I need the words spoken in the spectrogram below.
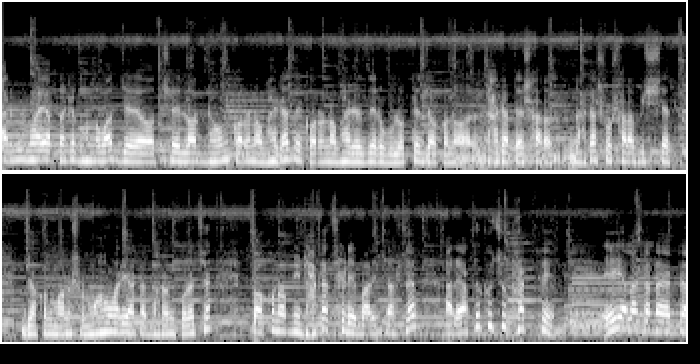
আরিফুল ভাই, আপনাকে ধন্যবাদ যে হচ্ছে লকডাউন করোনা ভাইরাস এই করোনা ভাইরাসের উপলক্ষে যখন ঢাকাতে সারা, ঢাকা সহ সারা বিশ্বের যখন মানুষের মহামারী আকার ধারণ করেছে, তখন আপনি ঢাকা ছেড়ে বাড়িতে আসলেন। আর এত কিছু থাকতে, এই এলাকাটা একটা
